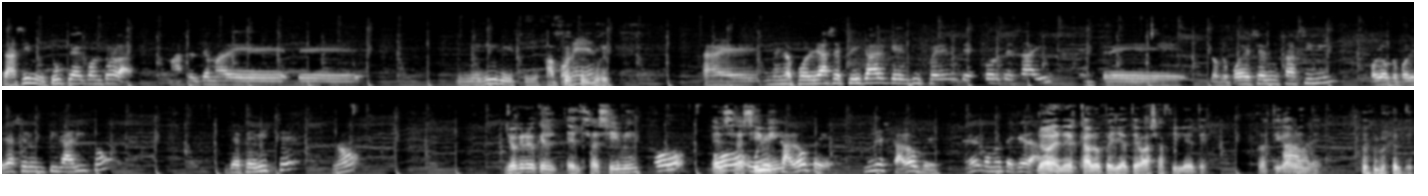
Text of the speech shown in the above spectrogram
Sashimi, tú que controlas más el tema de, de nigiris y japonés, eh, ¿me nos podrías explicar qué diferentes cortes hay entre lo que puede ser un sashimi o lo que podría ser un tiradito de ceviche, ¿no? Yo creo que el, el sashimi. O, El o un escalope, un escalope, ¿eh? ¿Cómo te queda? No, en escalope ya te vas a filete, prácticamente.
